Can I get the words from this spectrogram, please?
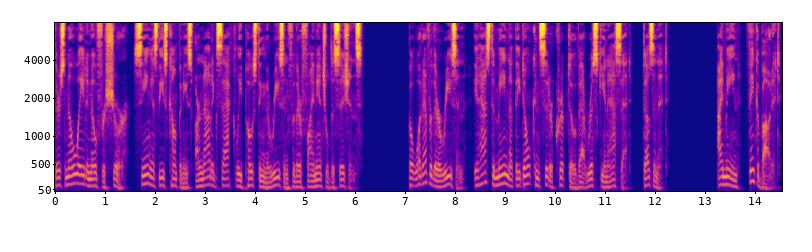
there's no way to know for sure, seeing as these companies are not exactly posting the reason for their financial decisions. But whatever their reason, it has to mean that they don't consider crypto that risky an asset, doesn't it? I mean, think about it.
